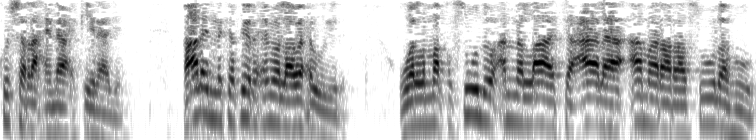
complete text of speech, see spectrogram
ku sharaxayna waxay ka yihahdeen qaala ibn kathir raximahullah waxa uu yihi wlmaqsudu ana allaha tacaala amara rasuulahu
